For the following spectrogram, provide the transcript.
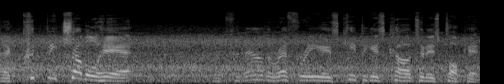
There could be trouble here. But for now, the referee is keeping his cards in his pocket.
